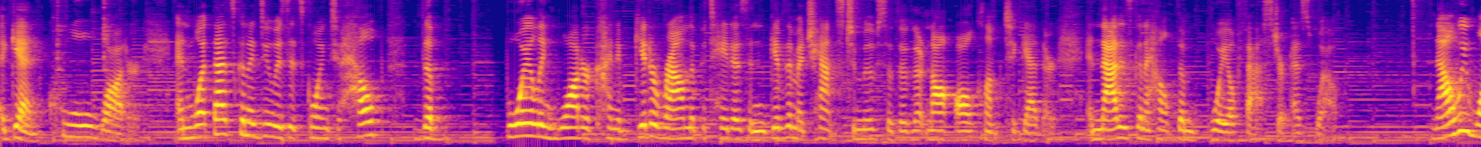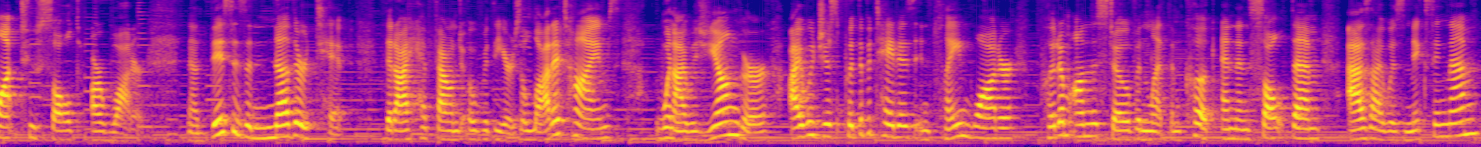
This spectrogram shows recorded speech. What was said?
Again, cool water. And what that's gonna do is it's going to help the boiling water kind of get around the potatoes and give them a chance to move so that they're not all clumped together. And that is gonna help them boil faster as well. Now we want to salt our water. Now this is another tip that I have found over the years. A lot of times when I was younger, I would just put the potatoes in plain water, put them on the stove and let them cook and then salt them as I was mixing them.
